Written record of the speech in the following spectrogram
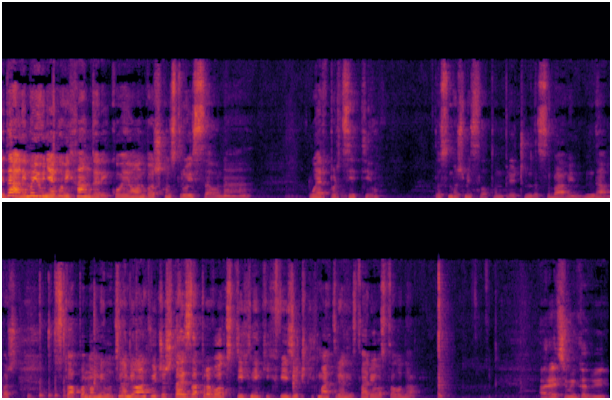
E da, ali imaju njegovi hangari koje je on baš konstruisao na, u Airport City-u. To sam baš mislila tom pričam, da se bavim. Da, baš stopama Milutina Milankovića, šta je zapravo od tih nekih fizičkih materijalnih stvari ostalo, da. A reci mi kad bi,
